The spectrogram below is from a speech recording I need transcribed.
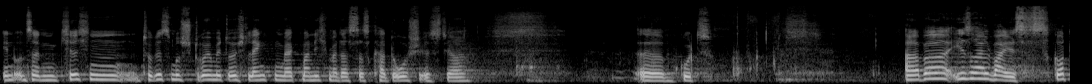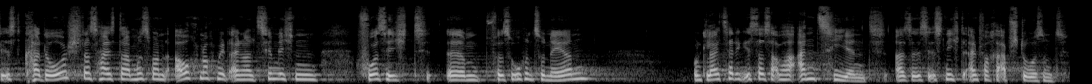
in unseren Kirchen Tourismusströme durchlenken, merkt man nicht mehr, dass das Kadosh ist. Ja, äh, gut. Aber Israel weiß, Gott ist Kadosh, das heißt, da muss man auch noch mit einer ziemlichen Vorsicht ähm, versuchen zu nähern. Und gleichzeitig ist das aber anziehend, also es ist nicht einfach abstoßend.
